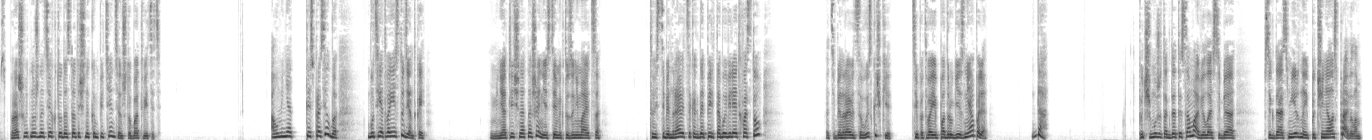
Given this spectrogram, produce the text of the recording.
Спрашивать нужно тех, кто достаточно компетентен, чтобы ответить. «А у меня ты спросил бы, будь я твоей студенткой?» «У меня отличные отношения с теми, кто занимается». «То есть тебе нравится, когда перед тобой виляет хвостом?» «А тебе нравятся выскочки? Типа твоей подруги из Неаполя?» «Да». «Почему же тогда ты сама вела себя всегда смирно и подчинялась правилам?»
